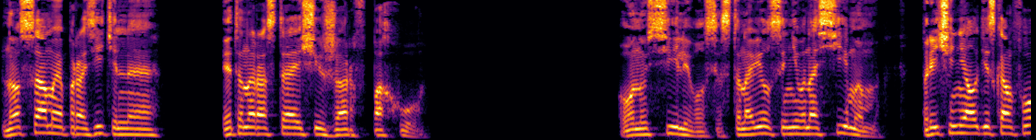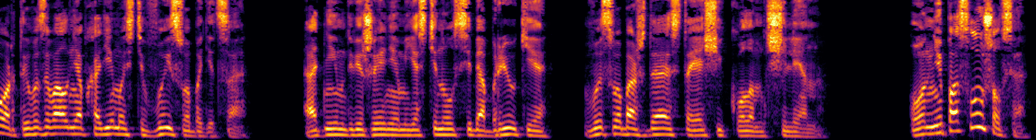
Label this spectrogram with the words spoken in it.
Но самое поразительное – это нарастающий жар в паху. Он усиливался, становился невыносимым, причинял дискомфорт и вызывал необходимость высвободиться. Одним движением я стянул с себя брюки, высвобождая стоящий колом член. «Он не послушался!»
